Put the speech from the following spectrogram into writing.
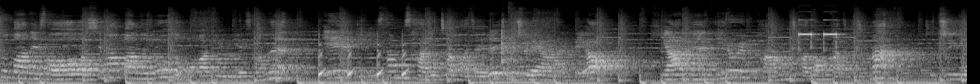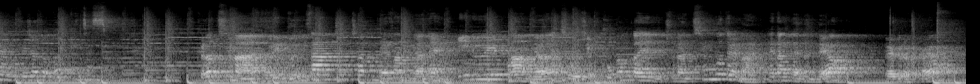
초반에서 심화반으로 넘어가기 위해서는 1, 2, 3, 4주차 과제를 제출해야 하는데요. 기한은 일요일 밤 자정까지지만 제출 기한이 늦어져도 괜찮습니다. 그렇지만 우리 문상 추천 대상자는 일요일 밤 11시 59분까지 제출한 친구들만 해당되는데요. 왜 그럴까요?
